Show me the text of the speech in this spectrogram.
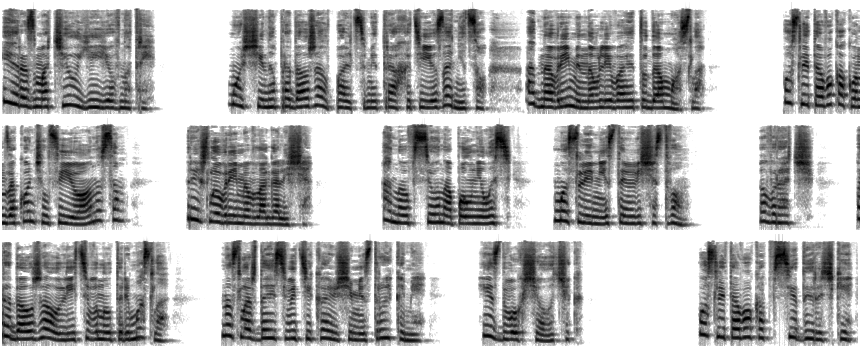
и размочил ее внутри. Мужчина продолжал пальцами трахать ее задницу, одновременно вливая туда масло. После того, как он закончил с ее анусом, пришло время влагалища. Оно все наполнилось маслянистым веществом. Врач продолжал лить внутрь масло, наслаждаясь вытекающими струйками из двух щелочек. После того, как все дырочки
